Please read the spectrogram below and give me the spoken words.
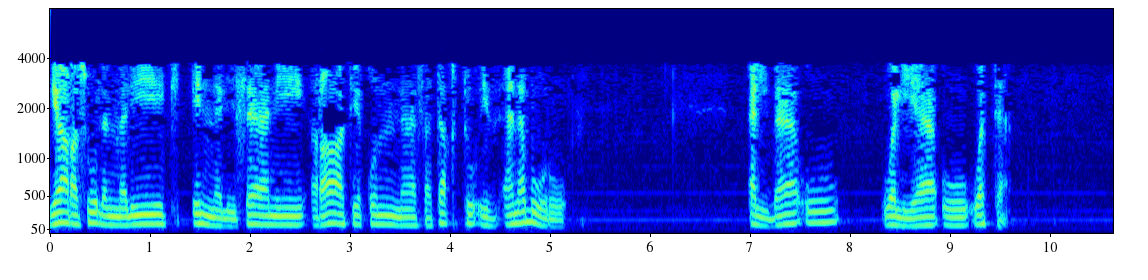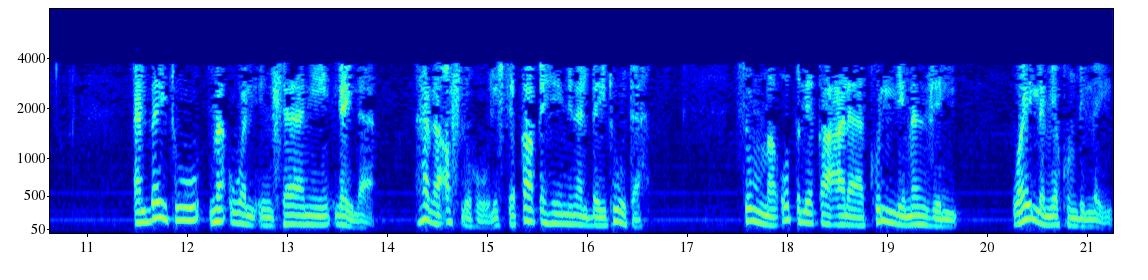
يا رسول المليك إن لساني راتق ما فتقت إذ أنا بور. الباء والياء والتاء. البيت مأوى الإنسان ليلا. هذا أصله لاشتقاقه من البيتوتة. ثم أطلق على كل منزل وإن لم يكن بالليل.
